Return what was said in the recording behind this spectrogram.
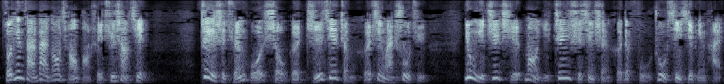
昨天在外高桥保税区上线，这也是全国首个直接整合境外数据，用以支持贸易真实性审核的辅助信息平台。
